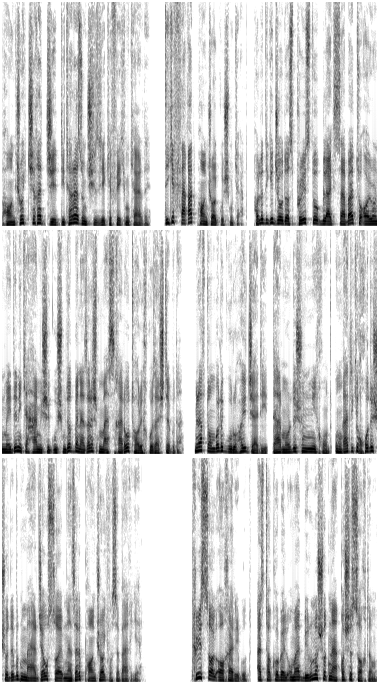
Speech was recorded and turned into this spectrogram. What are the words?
پانک راک چقدر جدیتر از اون چیزیه که فکر می‌کرده. دیگه فقط پانک راک گوش می‌کرد. حالا دیگه جوداس پریست و بلک سبت و آیرون میدنی که همیشه گوش می‌داد به نظرش مسخره و تاریخ گذشته بودن. می‌رفت دنبال گروه های جدید. در موردشون می‌خوند. اونقدری که خودش شده بود مرجع و صاحب نظر پانک راک واسه بقیه. کریس سال آخری بود. از تاکوبل اومد بیرون و شد نقاش ساختمون.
